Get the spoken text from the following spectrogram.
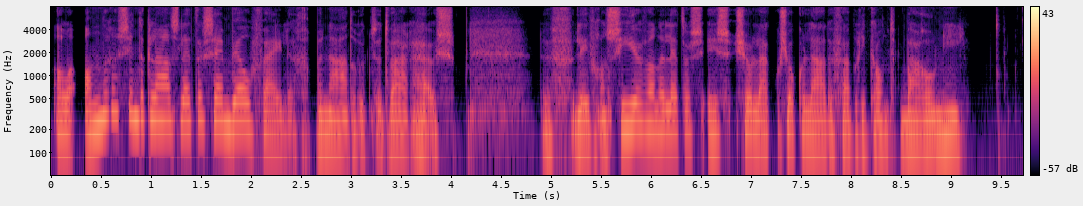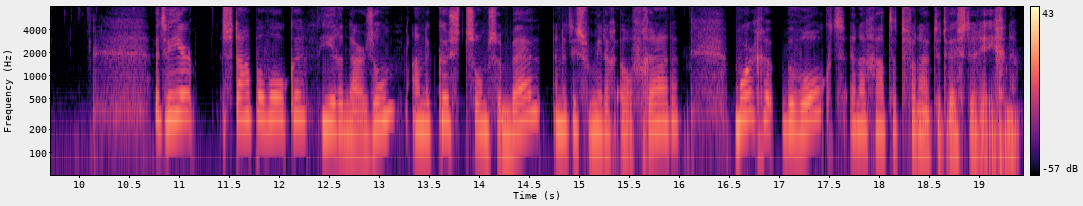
Alle andere Sinterklaasletters zijn wel veilig, benadrukt het Warenhuis. De leverancier van de letters is chocoladefabrikant Baronie. Het weer, Stapelwolken, hier en daar zon. Aan de kust soms een bui en het is vanmiddag 11 graden. Morgen bewolkt en dan gaat het vanuit het westen regenen.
